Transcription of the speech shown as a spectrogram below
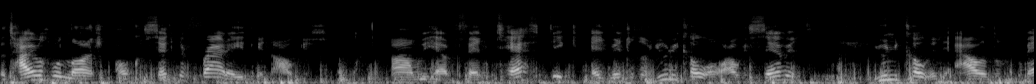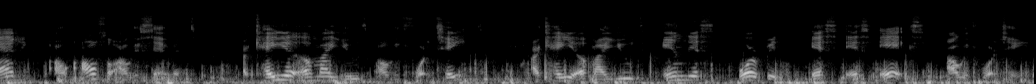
The titles will launch on consecutive Fridays in August. Um, we have Fantastic Adventures of Unico on August 7th, Unico in the Island of Magic also August 7th, Arcadia of My Youth, August 14th. Arcadia of My Youth, Endless Orbit SSX, August 14th.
